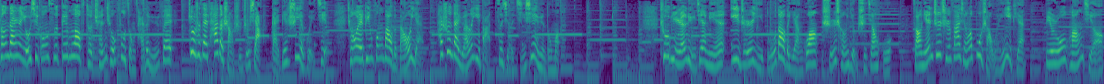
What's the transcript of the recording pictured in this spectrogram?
曾担任游戏公司 GameLoft 全球副总裁的于飞，就是在他的赏识之下改变事业轨迹，成为《冰风暴》的导演，还顺带圆了一把自己的极限运动梦。出品人吕建民一直以独到的眼光驰骋影视江湖。早年支持发行了不少文艺片，比如《盲井》《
